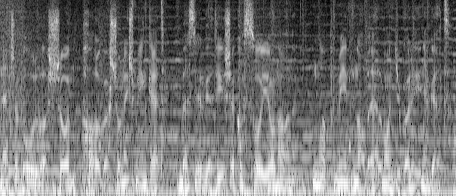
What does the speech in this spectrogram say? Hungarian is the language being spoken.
Ne csak olvasson, hallgasson is minket. Beszélgetések a Szoljonon. Nap mint nap elmondjuk a lényeget.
